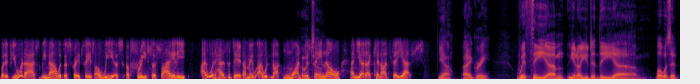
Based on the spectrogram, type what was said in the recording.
But if you were to ask me now with a straight face, are we a, a free society? I would hesitate. I mean, I would not want would to say too. no, and yet I cannot say yes. Yeah, I agree. With the, um, you know, you did the, uh, what was it?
